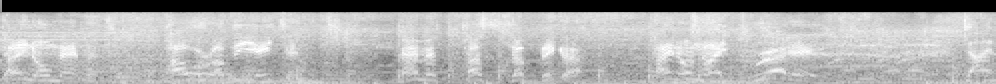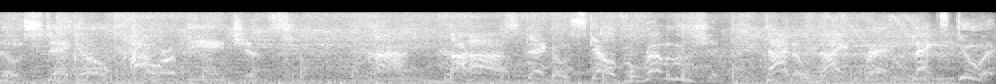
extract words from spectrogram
Dino Mammoth, power of the ancient. Mammoth tusks of vigor. Dino Knight ready! Dino Stego, power of the ancients! Ha! Ha ha! Stego skeletal revolution! Dino Knight ready! Let's do it!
